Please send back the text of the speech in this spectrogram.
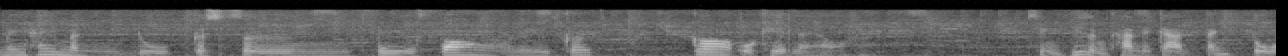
ไม่ให้มันดูกระเซิงปูฟ้องอะไรก็ก็โอเคแล้วค่ะ สิ่งที่สำคัญในการแต่งตัว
